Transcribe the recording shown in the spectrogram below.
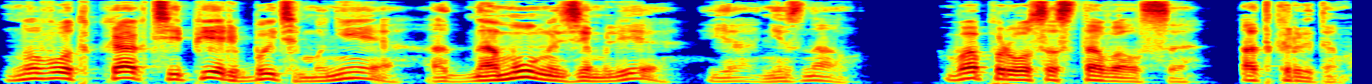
Но вот как теперь быть мне, одному на земле, я не знал. Вопрос оставался открытым.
